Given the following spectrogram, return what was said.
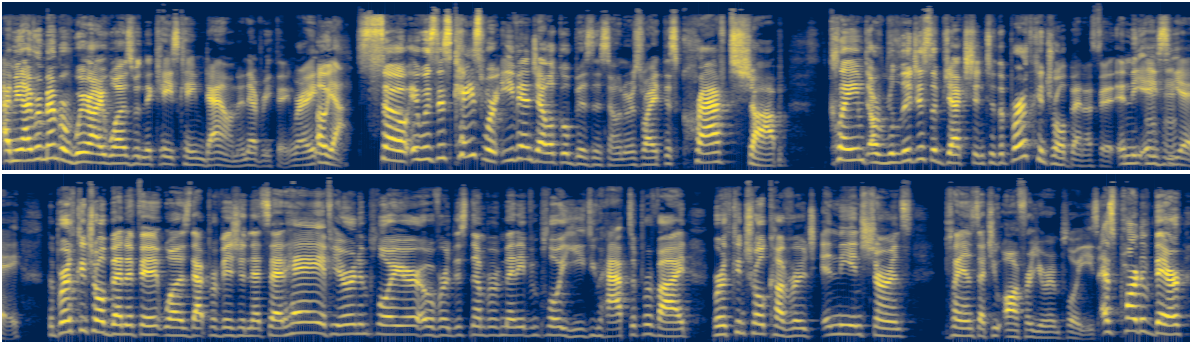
I mean, I remember where I was when the case came down and everything, right? Oh yeah. So it was this case where evangelical business owners, right, this craft shop claimed a religious objection to the birth control benefit in the mm-hmm. ACA. The birth control benefit was that provision that said, hey, if you're an employer over this number of many of employees, you have to provide birth control coverage in the insurance plans that you offer your employees as part of their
